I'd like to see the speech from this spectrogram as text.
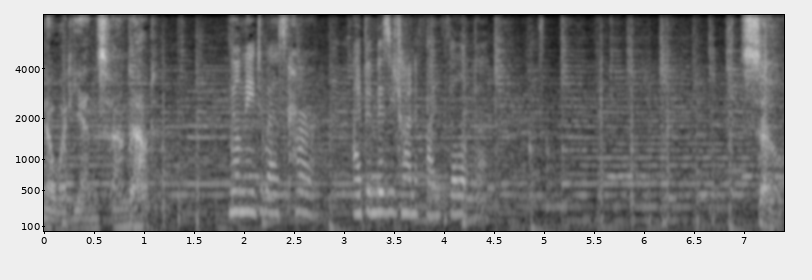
Know what Jens found out? You'll need to ask her. I've been busy trying to find Philippa. So,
